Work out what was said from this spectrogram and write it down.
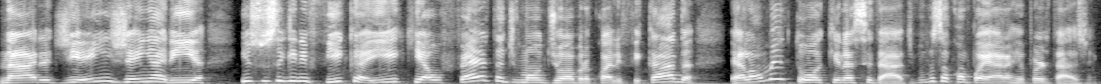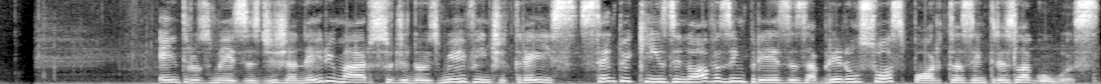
na área de engenharia. Isso significa aí que a oferta de mão de obra qualificada, ela aumentou aqui na cidade. Vamos acompanhar a reportagem. Entre os meses de janeiro e março de 2023, 115 novas empresas abriram suas portas em Três Lagoas.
